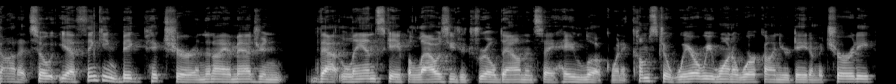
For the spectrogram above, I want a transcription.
Got it. So yeah, thinking big picture, and then I imagine that landscape allows you to drill down and say, hey, look, when it comes to where we want to work on your data maturity,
